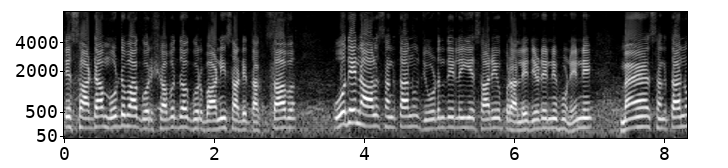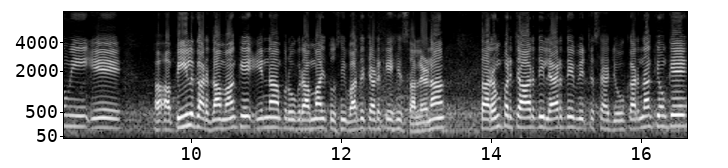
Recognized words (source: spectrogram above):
ਤੇ ਸਾਡਾ ਮੁੱਢ ਵਾ ਗੁਰ ਸ਼ਬਦ ਗੁਰਬਾਣੀ ਸਾਡੇ ਤਖਤ ਸਾਹਿਬ। ਉਹਦੇ ਨਾਲ ਸੰਗਤਾਂ ਨੂੰ ਜੋੜਨ ਦੇ ਲਈ ਇਹ ਸਾਰੇ ਉਪਰਾਲੇ ਜਿਹੜੇ ਨੇ ਹੋਣੇ ਨੇ। ਮੈਂ ਸੰਗਤਾਂ ਨੂੰ ਵੀ ਇਹ ਅਪੀਲ ਕਰਦਾ ਵਾਂ ਕਿ ਇਹਨਾਂ ਪ੍ਰੋਗਰਾਮਾਂ 'ਚ ਤੁਸੀਂ ਵੱਧ ਚੜ ਕੇ ਹਿੱਸਾ ਲੈਣਾ। ਧਰਮ ਪ੍ਰਚਾਰ ਦੀ ਲਹਿਰ ਦੇ ਵਿੱਚ ਸਹਿਯੋਗ ਕਰਨਾ, ਕਿਉਂਕਿ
